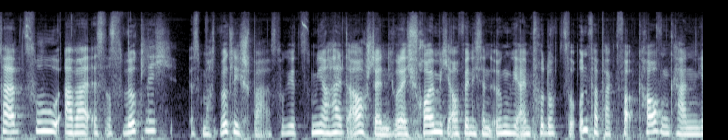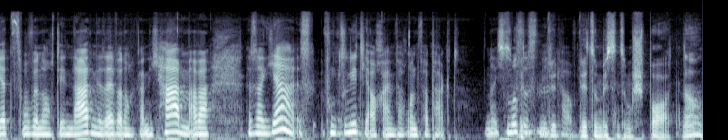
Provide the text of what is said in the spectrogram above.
dazu, aber es ist wirklich, es macht wirklich Spaß. So geht es mir halt auch ständig. Oder ich freue mich auch, wenn ich dann irgendwie ein Produkt so unverpackt ver- kaufen kann, jetzt wo wir noch den Laden ja selber noch gar nicht haben. Aber dann sagen, ja, es funktioniert ja auch einfach unverpackt. Ne, Ich muss es nicht wird, kaufen. wird so ein bisschen zum Sport. Ne?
